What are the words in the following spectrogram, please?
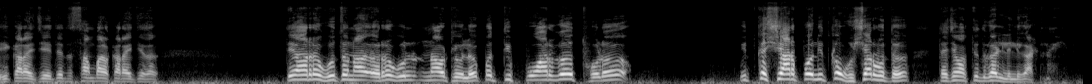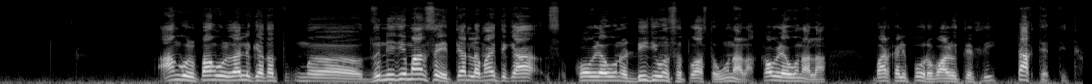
हे करायचे त्याचं सांभाळ करायचे. त्या रघुचं नाव रघु नाव ठेवलं पण ती पोरगं थोडं इतकं शार्प आणि इतकं हुशार होतं त्याच्या बाबतीत घडलेली गाठ नाही. आंघोळ पांघोळ झाली की आता जुनी जी माणसं आहेत त्यांना माहिती आहे की कोवळ्या उन्हा डी जीवनसत्व असतं उन्हाला कवळ्या उन्हाला बारकाली पोरं बाळू त्यातली टाकतात तिथं.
